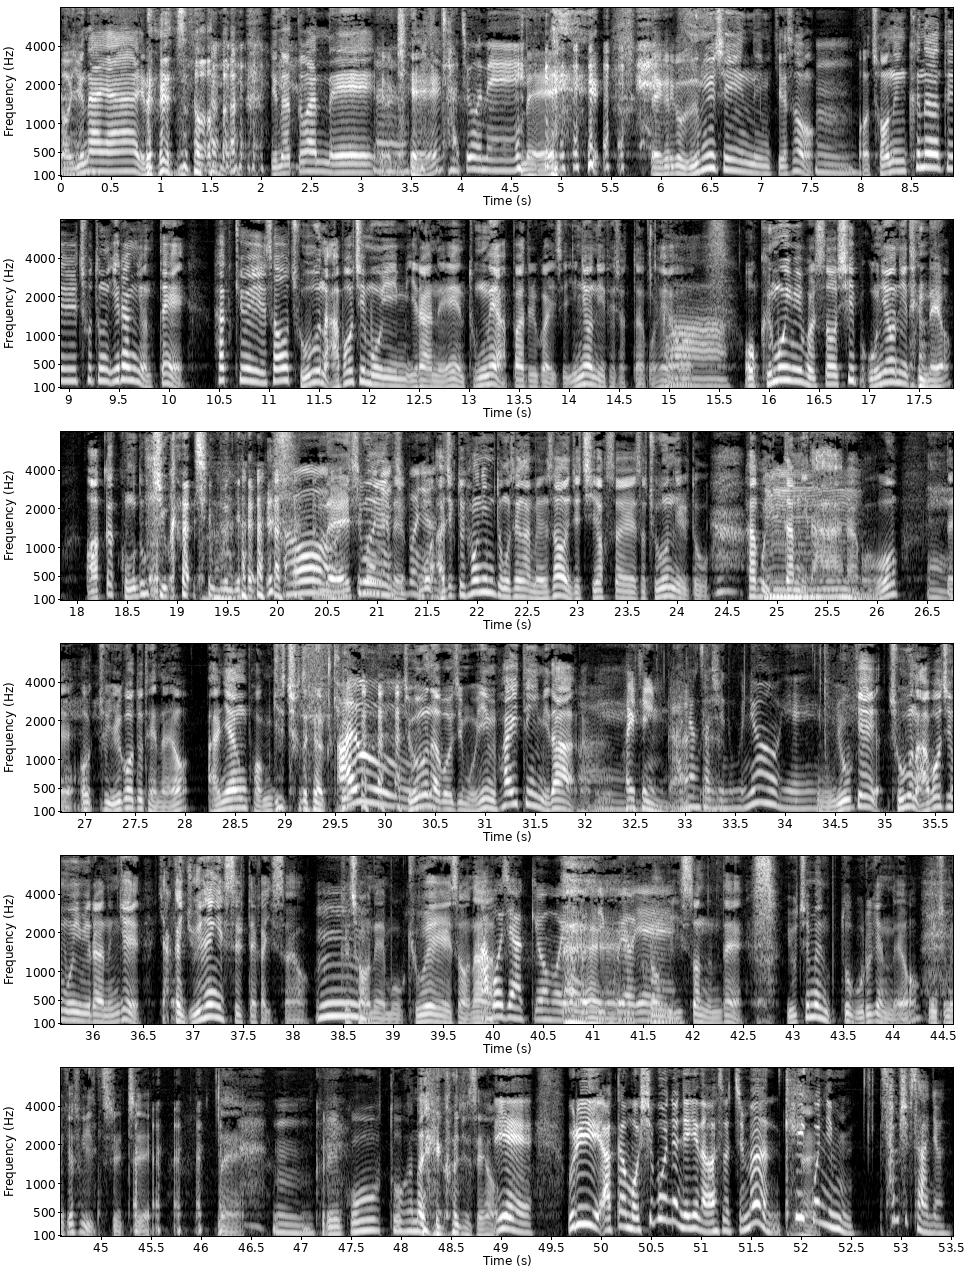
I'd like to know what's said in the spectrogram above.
어, 유나야 이러면서 유나 또 왔네 이렇게 자주 오네. 네. 네, 그리고 음유시인님께서, 음. 어, 저는 큰아들 초등 1학년 때 학교에서 좋은 아버지 모임이라는 동네 아빠들과 이제 인연이 되셨다고 해요. 아. 어, 그 모임이 벌써 15년이 됐네요. 어, 아까 공동 육아하신 분이 어, 네, 15년, 15년이 됐고 15년. 아직도 형님 동생 하면서 이제 지역사회에서 좋은 일도 하고 있답니다라고. 네. 네. 어, 저 읽어도 되나요? 안양 범기초등학교 아유. 좋은 아버지 모임 화이팅입니다라고. 아, 예. 화이팅입니다. 안양 사시는군요. 예. 음, 요게 좋은 아버지 모임이라는 게 약간 유행했을 때가 있어요. 그 전에 뭐 교회에서나 음. 아버지 학교 뭐 이런 예, 것도 예, 있고요. 예. 그런 게 있었는데 요즘엔 또 모르겠네요. 요즘에 계속 있을지. 네. 그리고 또 하나 읽어주세요. 음. 예. 우리 아까 뭐 15년 얘기 나왔었지만 케이코님 34년.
